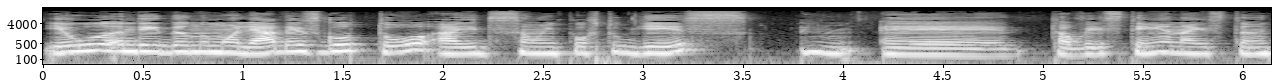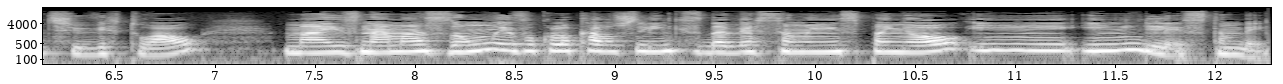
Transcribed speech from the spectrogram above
Eu andei dando uma olhada, esgotou a edição em português, é, talvez tenha na estante virtual, mas na Amazon eu vou colocar os links da versão em espanhol e em inglês também,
